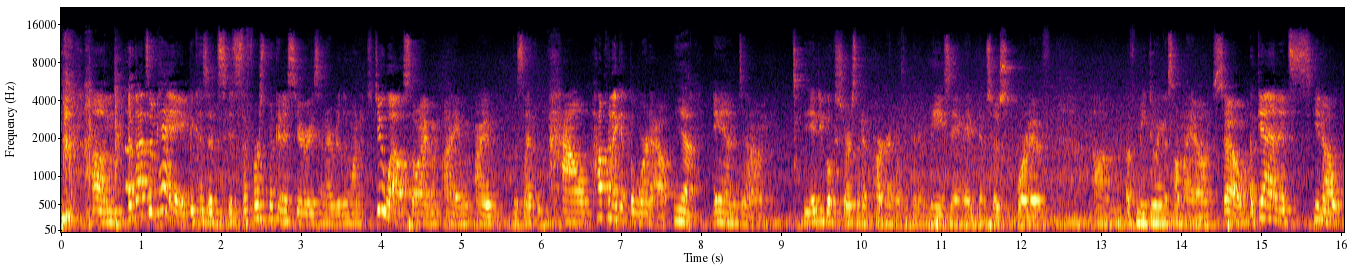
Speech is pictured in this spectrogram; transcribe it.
um, but that's okay because it's it's the first book in a series, and I really wanted to do well. So I'm I'm I was like, how how can I get the word out? Yeah. And um, the indie bookstores that I'm partnering with have been amazing. They've been so supportive um, of me doing this on my own. So again, it's you know,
